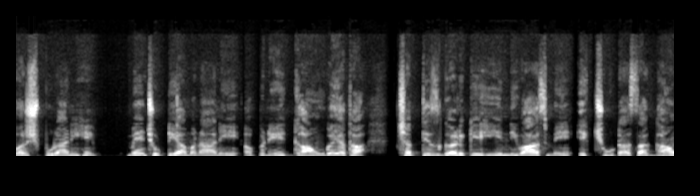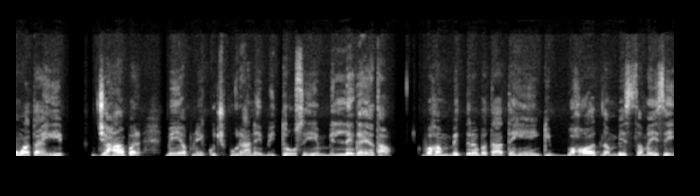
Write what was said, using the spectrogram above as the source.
वर्ष पुरानी है। मैं छुट्टियाँ मनाने अपने गाँव गया था। छत्तीसगढ़ के ही निवास में एक छोटा सा गाँव आता है, जहाँ पर मैं अपने कुछ पुराने मित्रों से मिलने गया था। वह मित्र बताते हैं कि बहुत लंबे समय से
